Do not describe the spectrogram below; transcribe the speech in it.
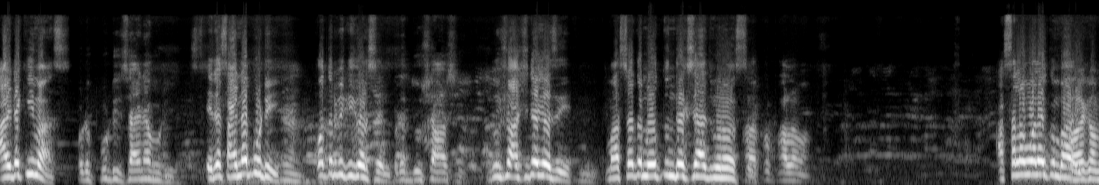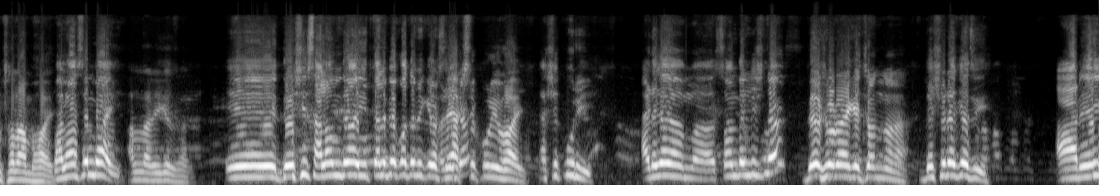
আর এটা কি মাছ? ওটা পুটি চাইনা পুটি। এটা চাইনা পুটি? কত বিক্রি করছেন? ওটা দুশো আশি। দুশো আশি টাকা কেজি। মাছটা তো নতুন দেখছে আজ মনে হচ্ছে। খুব ভালো মাছ। আসসালামু আলাইকুম ভাই। ওয়ালাইকুম সালাম ভাই। ভালো আছেন ভাই? আল্লাহ রিগেশ ভাই। এ দেশি সালাম দেওয়া ইতালিপে কত বিক্রি করছেন এটা? একশো কুড়ি ভাই। একশো কুড়ি। আর এটা চন্দ্রলিশ না? দেড়শো টাকা কেজি চন্দনা। দেড়শো টাকা কেজি। আর এই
